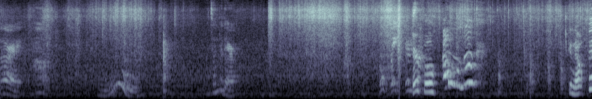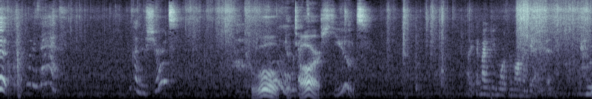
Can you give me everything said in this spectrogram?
All right. Ooh. What's under there? Oh, wait, there's some- Careful. Oh, look! Did you get an outfit? What is that? You got a new shirt? Cool. Ooh, Guitars. That's cute. All right, that might be more for mom and daddy then.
